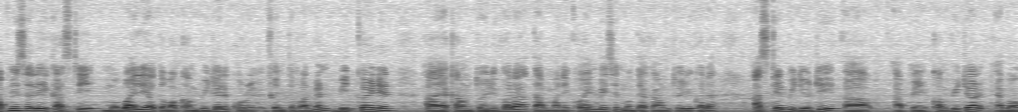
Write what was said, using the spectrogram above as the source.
আপনি চাইলে এই কাজটি মোবাইলে অথবা কম্পিউটারে করে ফেলতে পারবেন। বিটকয়েনের অ্যাকাউন্ট তৈরি করা, তার মানে কয়েন বেসের মধ্যে অ্যাকাউন্ট তৈরি করা। আজকের ভিডিওটি আপনি কম্পিউটার এবং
